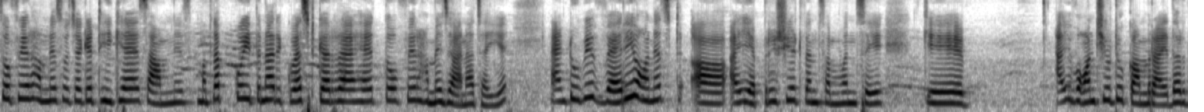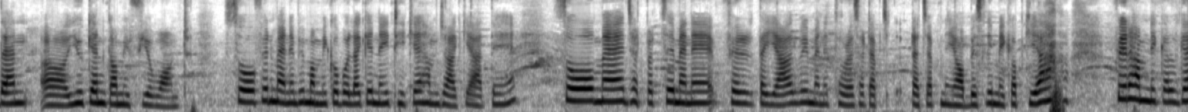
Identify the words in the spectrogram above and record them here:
सो so, फिर हमने सोचा कि ठीक है सामने मतलब कोई इतना रिक्वेस्ट कर रहा है तो फिर हमें जाना चाहिए। And to be very honest I appreciate one someone से कि I want you to come rather than you can come if you want so फिर मैंने भी मम्मी को बोला कि नहीं ठीक है हम जाके आते हैं। सो so, मैं झटपट से मैंने फिर तैयार हुई मैंने थोड़ा सा टच टचअप नहीं ऑब्वियसली मेकअप किया। फिर हम निकल गए।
